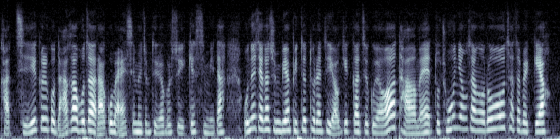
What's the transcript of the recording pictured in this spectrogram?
같이 끌고 나가보자 라고 말씀을 좀 드려볼 수 있겠습니다. 오늘 제가 준비한 비트 토렌트 여기까지고요. 다음에 또 좋은 영상으로 찾아뵐게요.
